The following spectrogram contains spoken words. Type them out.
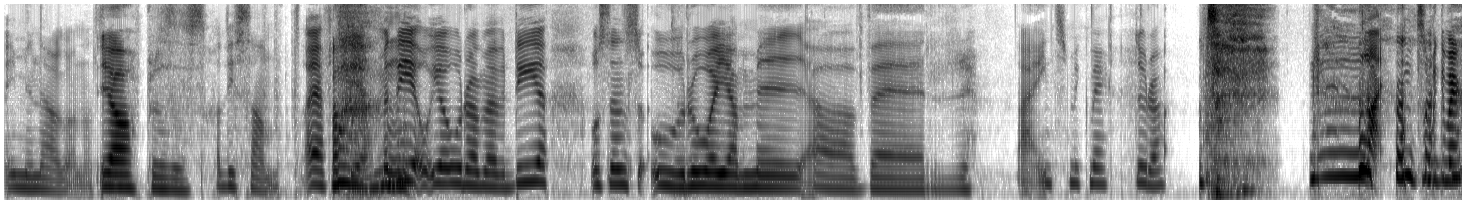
I mina ögon. Alltså. Ja precis. Ja, det är sant. Ja, jag får se. Men det, jag oroar mig över det. Och sen så oroar jag mig över... Nej, inte så mycket mer. Du då? Nej, inte så mycket mer.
